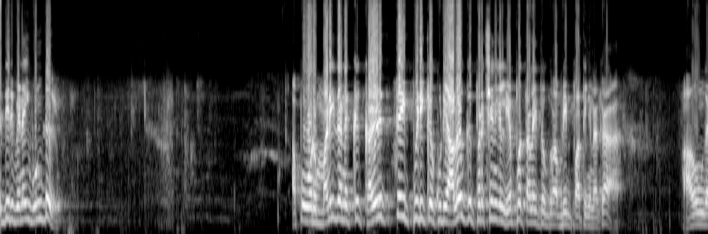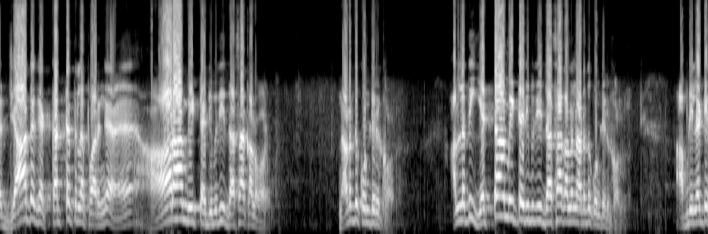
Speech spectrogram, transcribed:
எதிர்வினை உண்டு. அப்போ ஒரு மனிதனுக்கு கழுத்தை பிடிக்கக்கூடிய அளவுக்கு பிரச்சனைகள் எப்போ தலை தூக்கும் அப்படின்னு பார்த்தீங்கன்னாக்கா அவங்க ஜாதக கட்டத்தில் பாருங்க ஆறாம் வீட்டு அதிபதி தசாகாலம் வரும். நடந்து கொண்டிருக்கும். அல்லது எட்டாம் வீட்டு அதிபதி தசாகாலம் நடந்து கொண்டிருக்கும். அப்படி இல்லாட்டி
